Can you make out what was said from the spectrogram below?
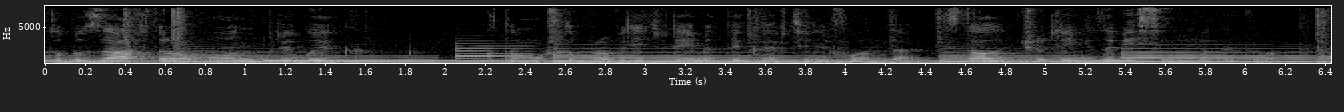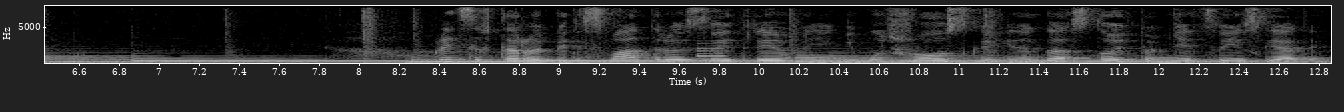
чтобы завтра он привык к тому, чтобы проводить время, тыкая в телефон, да, и стал чуть ли независимым от этого. Принцип второй. Пересматривай свои требования, не будь жесткой, иногда стоит поменять свои взгляды.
